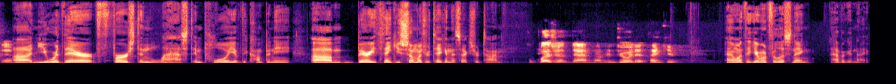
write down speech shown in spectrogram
Yeah. Uh, and you were there first and last employee of the company. Um, Barry, thank you so much for taking this extra time. It's a pleasure, Dan. I've enjoyed it. Thank you. And I want to thank everyone for listening. Have a good night.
